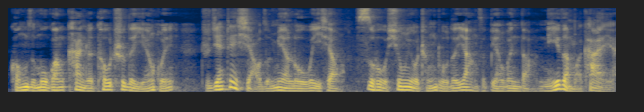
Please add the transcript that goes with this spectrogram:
孔子目光看着偷吃的颜回。只见这小子面露微笑，似乎胸有成竹的样子，便问道：“你怎么看呀？”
